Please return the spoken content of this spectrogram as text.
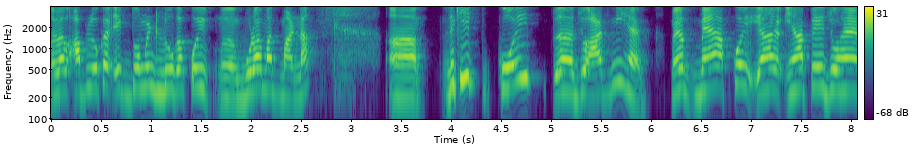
मतलब आप लोगों का एक दो मिनट लोगों का कोई बुरा मत मानना। देखिए, कोई जो आदमी है मैं मैं आपको यहाँ यहाँ पे जो है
